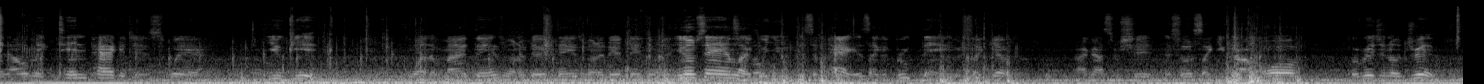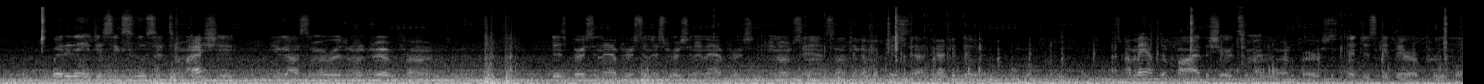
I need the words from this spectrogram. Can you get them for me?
And I would make 10 packages where you get one of my things, one of their things, one of their things. Of, you know what I'm saying? Like when you, it's a pack, it's like a group thing. It's like, yo, I got some shit. And so it's like you got all original drip, but it ain't just exclusive to my shit. You got some original drip from this person, that person, this person, and that person. You know what I'm saying? So I think I'm gonna pitch that. I think I could do it. I may have to buy the shirts from everyone first and just get their approval.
